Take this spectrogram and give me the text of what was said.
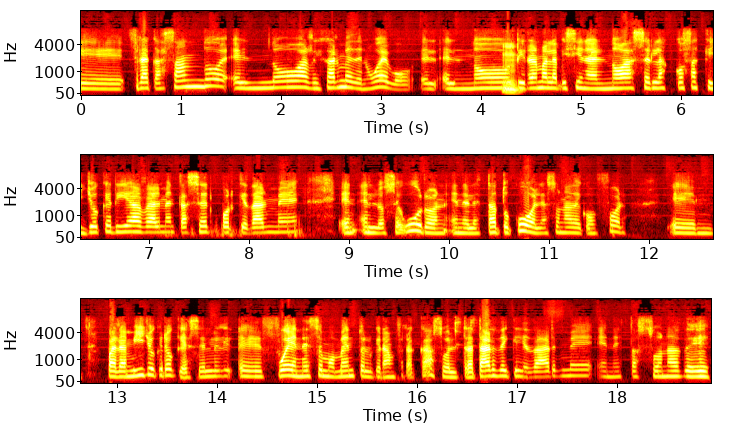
eh, fracasando el no arriesgarme de nuevo, el, no mm. tirarme a la piscina, el no hacer las cosas que yo quería realmente hacer por quedarme en, lo seguro, en, el statu quo, en la zona de confort. Em, para mí yo creo que ese eh, fue en ese momento el gran fracaso, el tratar de quedarme en esta zona de,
